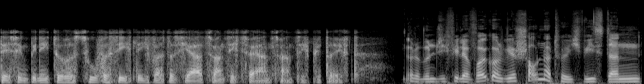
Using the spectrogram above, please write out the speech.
Deswegen bin ich durchaus zuversichtlich, was das Jahr 2022 betrifft. Ja, da wünsche ich viel Erfolg und wir schauen natürlich, wie es dann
